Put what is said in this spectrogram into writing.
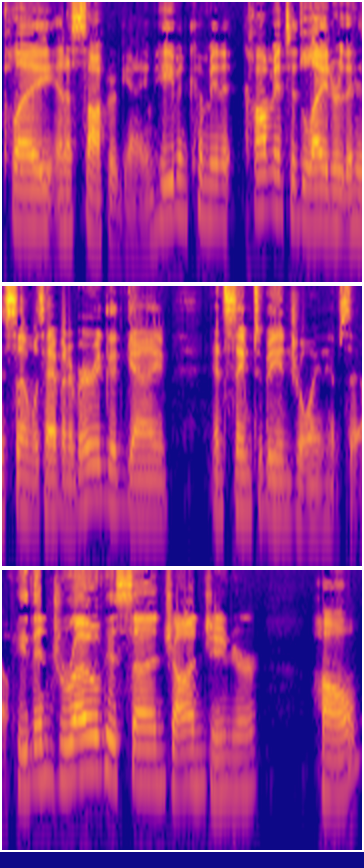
play in a soccer game. He even commented, later that his son was having a very good game and seemed to be enjoying himself. He then drove his son John Jr. home.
